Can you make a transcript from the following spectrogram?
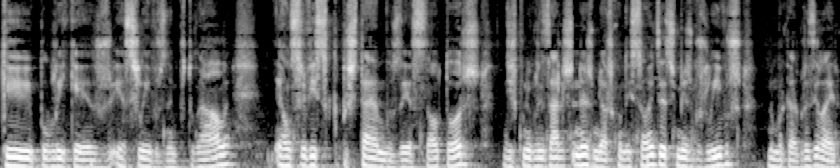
que publica esses livros em Portugal é um serviço que prestamos a esses autores, disponibilizar-lhes nas melhores condições esses mesmos livros no mercado brasileiro.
